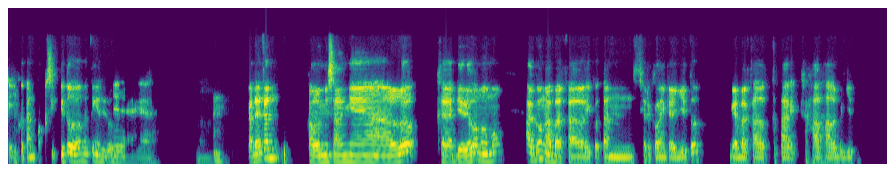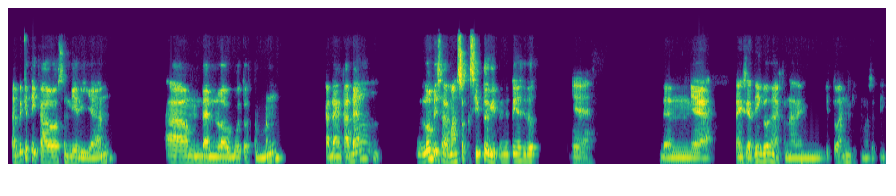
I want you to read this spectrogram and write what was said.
keikutan toxic gitu loh ngerti nggak sih lo Iya, iya. Hmm. kadang kan kalau misalnya lo ke diri lo ngomong ah gue nggak bakal ikutan circle yang kayak gitu nggak bakal ketarik ke hal-hal begitu tapi ketika lo sendirian em, dan lo butuh temen kadang-kadang lo bisa masuk ke situ gitu ngerti nggak sih lo Iya. dan ya thanks God gue nggak kenal yang gituan gitu maksudnya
